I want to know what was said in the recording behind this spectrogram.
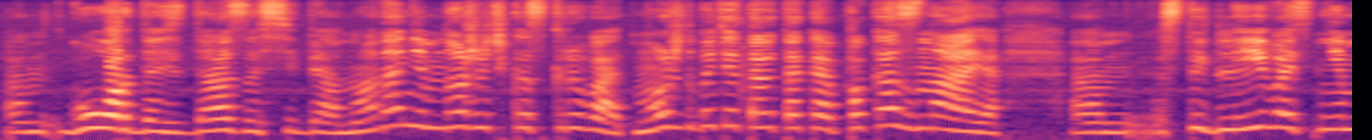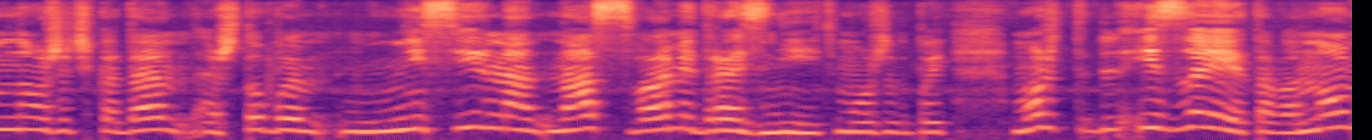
эм, гордость, да, за себя, но она немножечко скрывает. Может быть, это такая показная эм, стыдливость немножечко, да, чтобы не сильно нас с вами дразнить, может быть. Может, из-за этого. Но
